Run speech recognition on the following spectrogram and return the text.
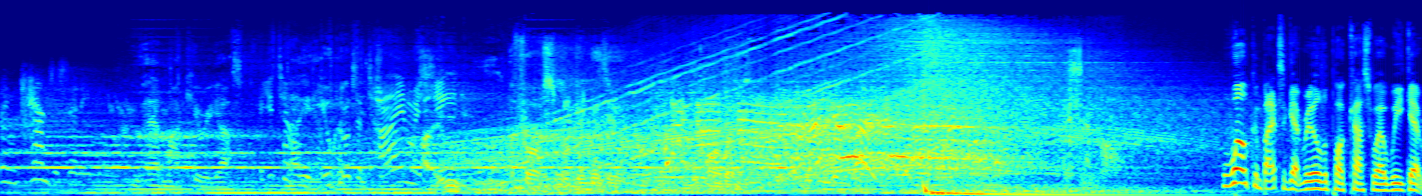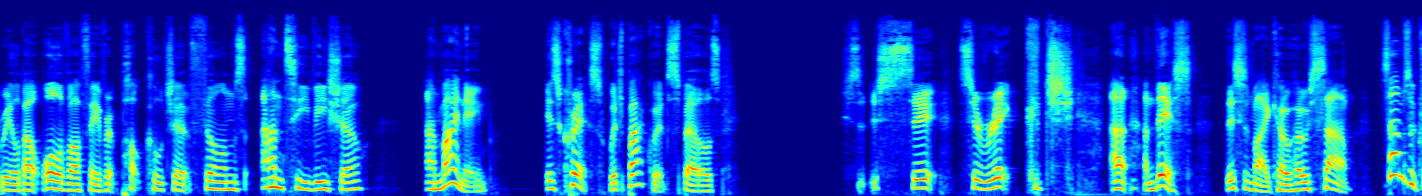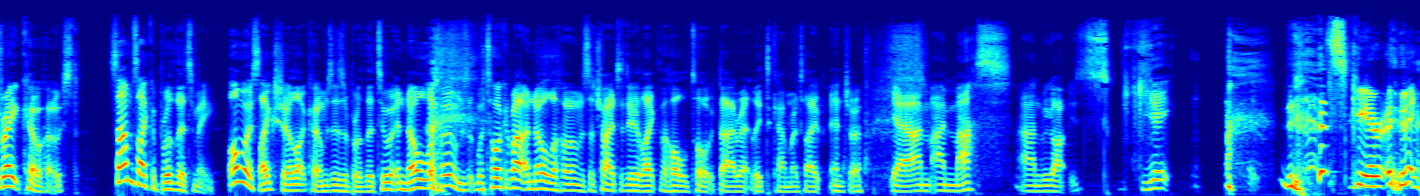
not in Kansas anymore. You have my curiosity. Are you telling me you built a time machine? The force will be with you. Welcome back to Get Real, the podcast where we get real about all of our favourite pop culture films and TV show. And my name is Chris, which backwards spells Sirikch. And, and this, this is my co-host Sam. Sam's a great co-host. Sam's like a brother to me, almost like Sherlock Holmes is a brother to Enola Holmes. We're talking about Enola Holmes. I tried to do like the whole talk directly to camera type intro. Yeah, I'm I'm Mass, and we got Sk- Scary.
